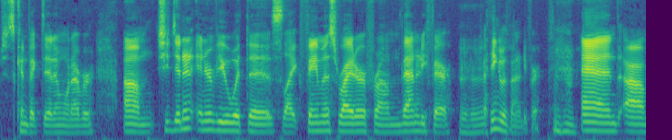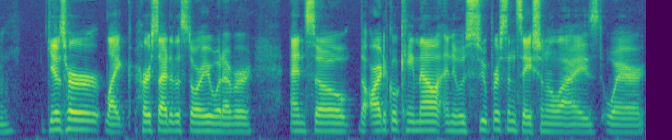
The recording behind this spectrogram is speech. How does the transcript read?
she's convicted and whatever. Um, she did an interview with this like famous writer from Vanity Fair. I think it was Vanity Fair, and um, gives her like her side of the story or whatever. And so the article came out and it was super sensationalized where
